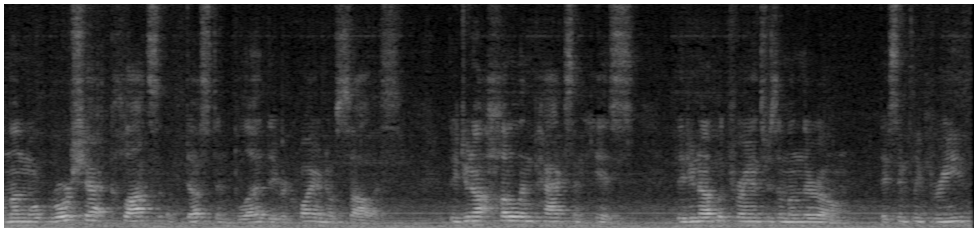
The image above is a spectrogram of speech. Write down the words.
among Rorschach clots of dust and blood, they require no solace. They do not huddle in packs and hiss. They do not look for answers among their own. They simply breathe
